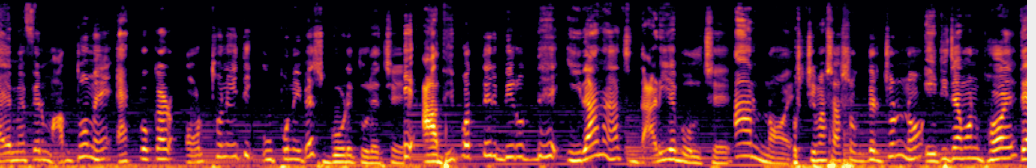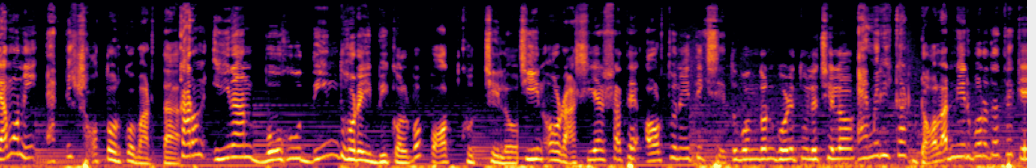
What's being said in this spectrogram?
আইএমএফ এর মাধ্যমে এক প্রকার অর্থনৈতিক উপনিবেশ গড়ে তুলেছে। এই আধিপত্যের বিরুদ্ধে ইরান আজ দাঁড়িয়ে বলছে, আর নয়। পশ্চিমা শাসকদের জন্য এটি যেমন ভয় তেমনই একটি সতর্ক বার্তা কারণ ইরান বহু দিন ধরেই বিকল্প পথ খুঁজছিল। চীন ও রাশিয়ার সাথে অর্থনৈতিক সেতুবন্ধন গড়ে তুলেছিল। আমেরিকার ডলার নির্ভরতা থেকে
